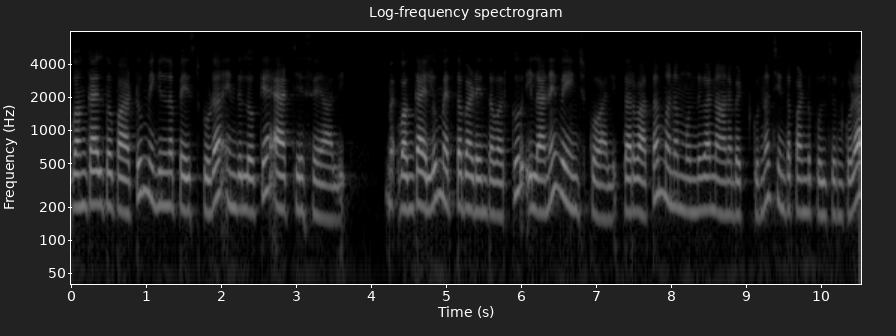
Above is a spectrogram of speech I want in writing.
వంకాయలతో పాటు మిగిలిన పేస్ట్ కూడా ఇందులోకే యాడ్ చేసేయాలి. వంకాయలు మెత్తబడేంత వరకు ఇలానే వేయించుకోవాలి. తర్వాత మనం ముందుగా నానబెట్టుకున్న చింతపండు పులుసును కూడా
